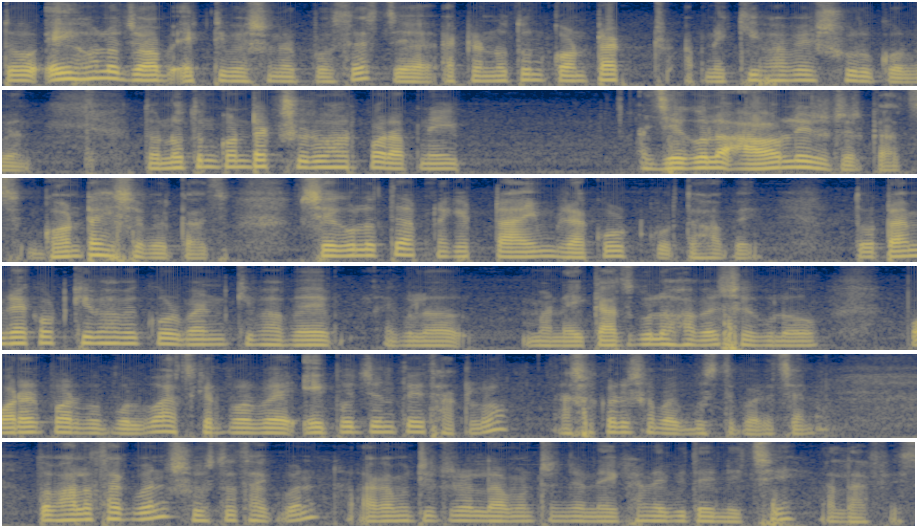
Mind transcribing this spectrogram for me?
তো এই হলো জব অ্যাক্টিভেশনের প্রসেস যে একটা নতুন কন্ট্রাক্ট আপনি কীভাবে শুরু করবেন। তো নতুন কন্ট্রাক্ট শুরু হওয়ার পর আপনি যেগুলো আওয়ারলি রেটের কাজ, ঘণ্টা হিসেবের কাজ, সেগুলোতে আপনাকে টাইম রেকর্ড করতে হবে। তো টাইম রেকর্ড কীভাবে করবেন, কীভাবে এগুলো মানে এই কাজগুলো হবে, সেগুলো পরের পর্বে বলব। আজকের পর্বে এই পর্যন্তই থাকল। আশা করি সবাই বুঝতে পেরেছেন। তো ভালো থাকবেন সুস্থ থাকবেন। আগামী টিউটোরিয়াল আমন্ত্রণ জন্য এখানে বিদায় নিচ্ছি। আল্লাহ হাফিজ।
